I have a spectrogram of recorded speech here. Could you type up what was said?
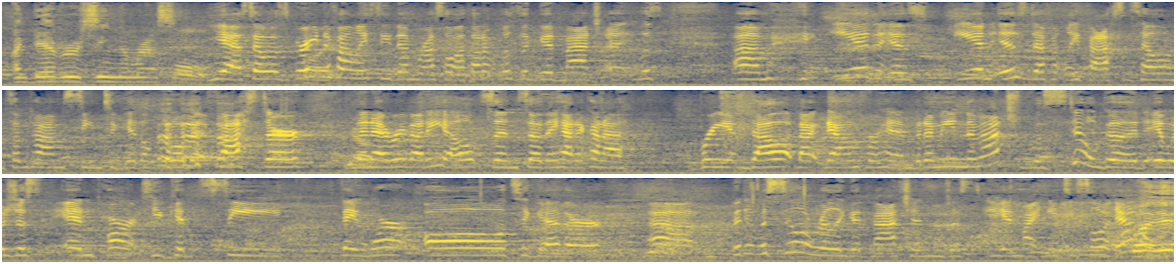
like, I've never seen them wrestle. Yeah, so it was great Right. to finally see them wrestle. I thought it was a good match. Uh, It was. Um, Ian is Ian is definitely fast as hell, and sometimes seemed to get a little bit faster than everybody else, and so they had to kind of bring it, dial it back down for him. But I mean, the match was still good. It was just in parts you could see they weren't all together, um, but it was still a really good match, and just Ian might need to slow it down. But it,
